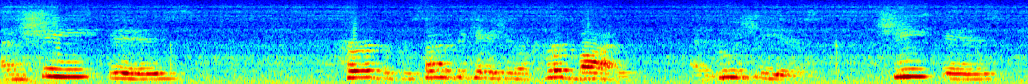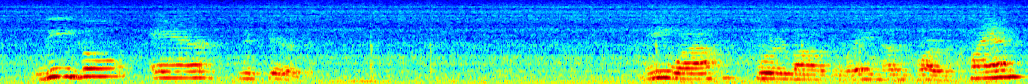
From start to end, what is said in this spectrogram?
and she is her, the personification of her body and who she is. She is legal heir material. Meanwhile, 200 miles away, another part of the clan,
